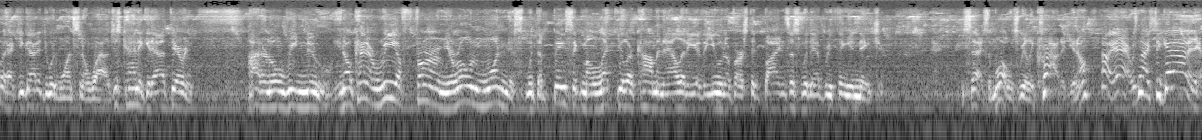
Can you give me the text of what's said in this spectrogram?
Well, heck, you got to do it once in a while. Just kind of get out there and, I don't know, renew. You know, kind of reaffirm your own oneness with the basic molecular commonality of the universe that binds us with everything in nature. Besides, the mall was really crowded, you know? Oh, yeah, it was nice to get out of there.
